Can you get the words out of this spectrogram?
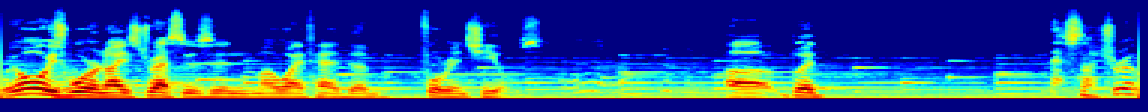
We always wore nice dresses, and my wife had the four inch heels. Uh, but that's not true.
